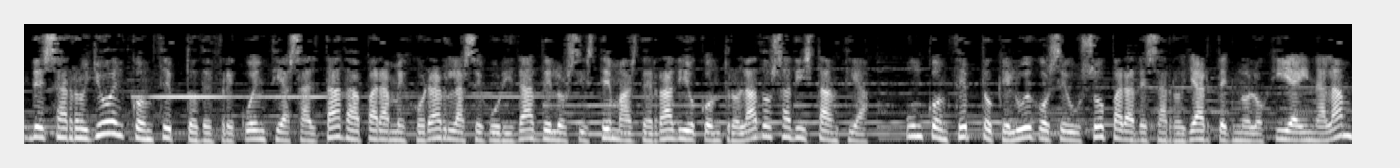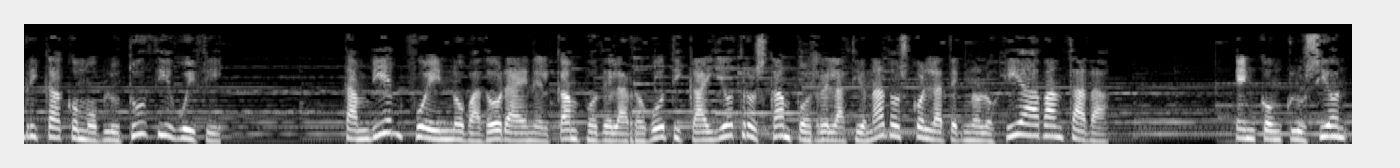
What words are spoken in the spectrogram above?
Desarrolló el concepto de frecuencia saltada para mejorar la seguridad de los sistemas de radio controlados a distancia, un concepto que luego se usó para desarrollar tecnología inalámbrica como Bluetooth y Wi-Fi. También fue innovadora en el campo de la robótica y otros campos relacionados con la tecnología avanzada. En conclusión,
